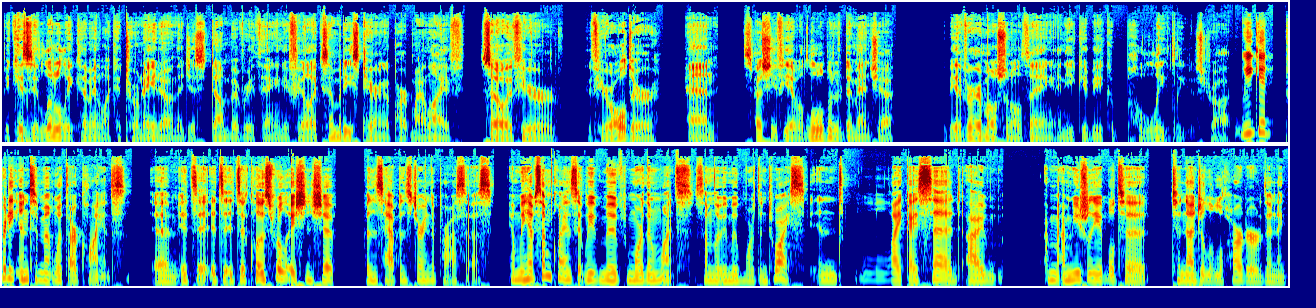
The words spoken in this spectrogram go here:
because they literally come in like a tornado and they just dump everything and you feel like somebody's tearing apart my life. So if you're if you're older and especially if you have a little bit of dementia, it could be a very emotional thing and you could be completely distraught. we get pretty intimate with our clients. Um, it's a it's it's a close relationship. Happens happens during the process, and we have some clients that we've moved more than once, some that we moved more than twice. And like I said, I'm I'm, I'm usually able to to nudge a little harder than a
